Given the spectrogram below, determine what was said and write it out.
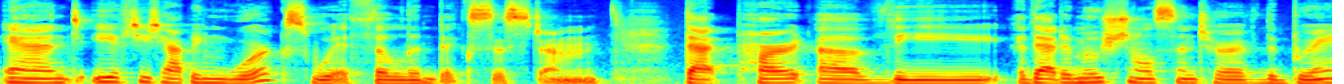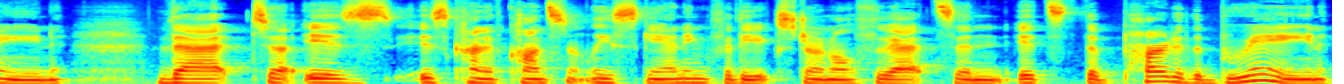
And EFT tapping works with the limbic system, that part of the that emotional center of the brain that uh, is is kind of constantly scanning for the external threats, and it's the part of the brain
